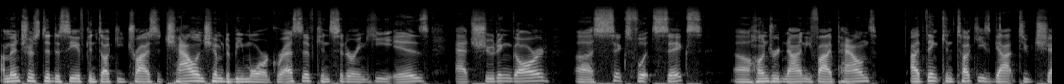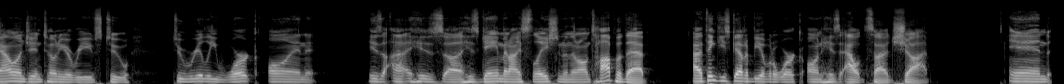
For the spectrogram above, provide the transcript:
I'm interested to see if Kentucky tries to challenge him to be more aggressive, considering he is at shooting guard, uh, six foot six. 195 pounds. I think Kentucky's got to challenge Antonio Reeves to to really work on his uh, his uh, his game in isolation, and then on top of that, I think he's got to be able to work on his outside shot. And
